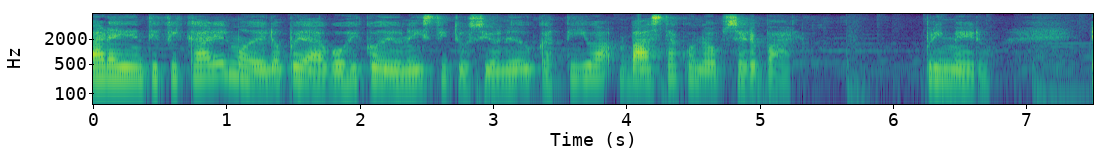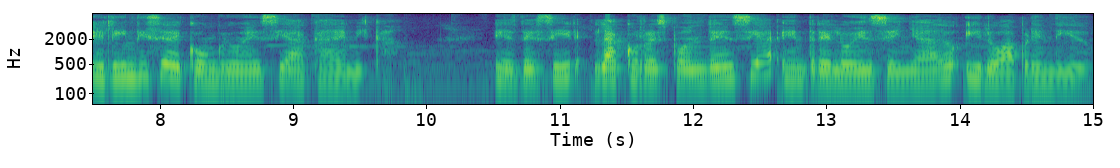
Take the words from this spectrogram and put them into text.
Para identificar el modelo pedagógico de una institución educativa basta con observar, primero, el índice de congruencia académica, es decir, la correspondencia entre lo enseñado y lo aprendido,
